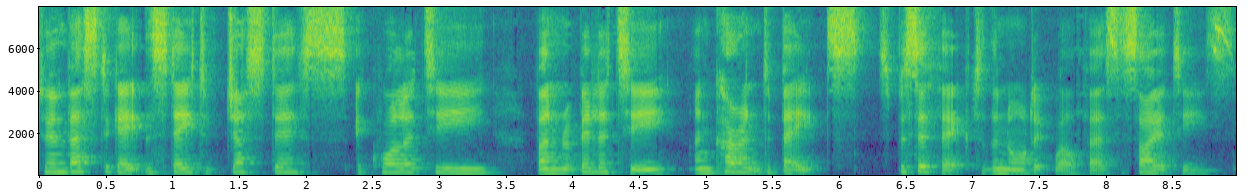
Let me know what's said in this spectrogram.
to investigate the state of justice, equality, vulnerability, and current debates specific to the Nordic welfare societies.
